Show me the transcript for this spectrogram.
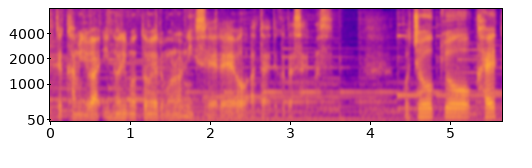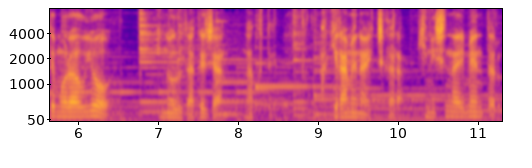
して神は祈り求める者に精霊を与えてくださいます。状況を変えてもらうよう祈るだけじゃなくて諦めない力気にしないメンタル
